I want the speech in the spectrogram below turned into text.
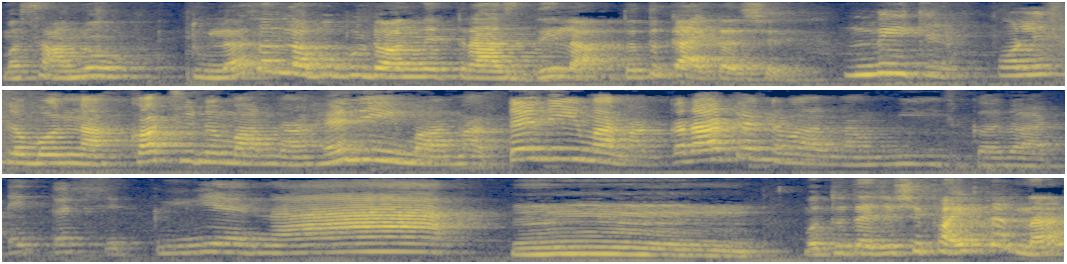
मग सानू तुला जर लबुबू डॉलने त्रास दिला तर तू काय करशील? मी तर पोलीसला बोलणार काचूने मारणार हे नाही मारणार ते नाही मारणार कराटेने मारणार. मी कराटे तर शिकलीये ना हम्म. मग तू त्याच्याशी फाईट करणार?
